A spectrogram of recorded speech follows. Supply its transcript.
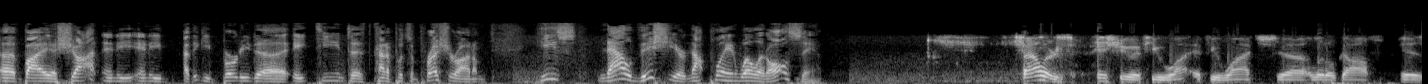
uh, by a shot, and he and he, I think he birdied uh, 18 to kind of put some pressure on him. He's now this year not playing well at all, Sam. Fowler's issue, if you wa- if you watch uh, a little golf, is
